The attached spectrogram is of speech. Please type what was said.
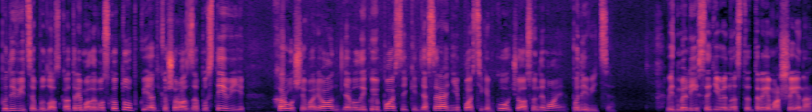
Подивіться, будь ласка, отримали воскотопку. Я тільки що раз запустив її. Хороший варіант для великої пасіки, для середньої пасіки, в кого часу немає. Подивіться. Від Меліси 93 машина.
